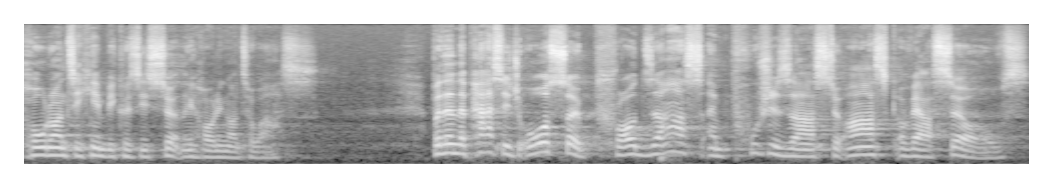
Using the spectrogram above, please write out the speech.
Hold on to Him because He's certainly holding on to us. But then the passage also prods us and pushes us to ask of ourselves,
